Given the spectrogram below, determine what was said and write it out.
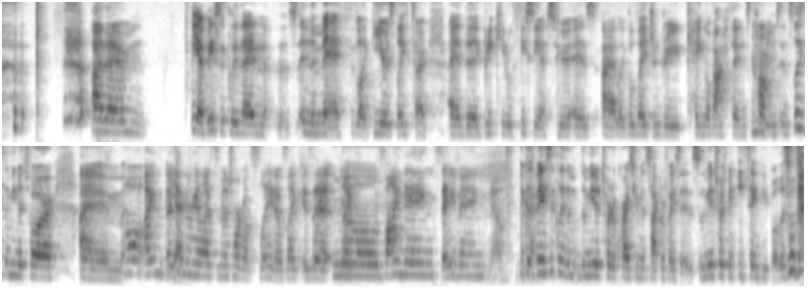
and um. Yeah, basically, then in the myth, like years later, uh, the Greek hero Theseus, who is uh, like the legendary king of Athens, Mhm. comes and slays the Minotaur. Um, Oh, I, I Yeah. didn't realize the Minotaur got slayed. I was like, is it No. like finding, saving? No. Because Okay. basically, the, the Minotaur requires human sacrifices. So the Minotaur's been eating people this whole time.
